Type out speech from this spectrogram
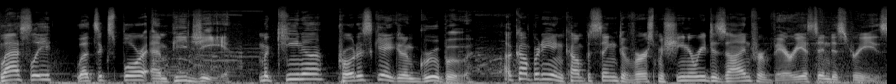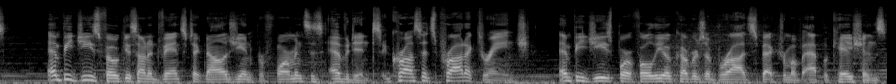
Lastly, let's explore MPG, Makina Protoskegan Grubu, a company encompassing diverse machinery designed for various industries. MPG's focus on advanced technology and performance is evident across its product range. MPG's portfolio covers a broad spectrum of applications,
